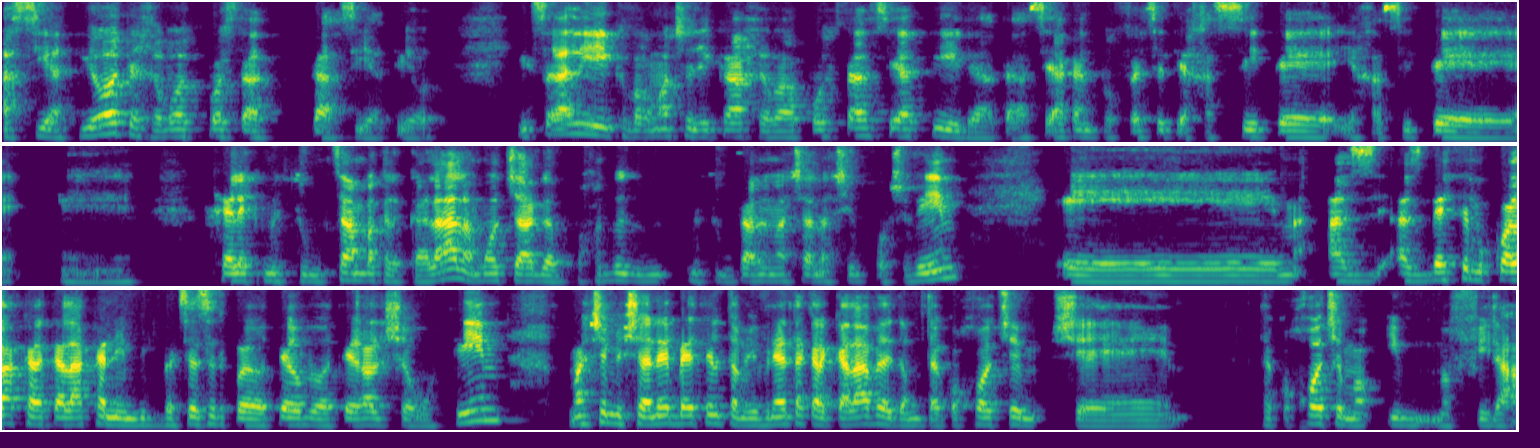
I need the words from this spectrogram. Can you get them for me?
תעשייתיות לחברות פוסט תעשייתיות. ישראל היא כבר מה שנקרא חברה פוסט תעשייתית, התעשייה כאן תופסת יחסית, יחסית חלק מצומצם בכלכלה, למרות שאגב פחות מצומצם ממה שאנשים חושבים, אז, אז בעצם כל הכלכלה כאן היא מתבססת כבר יותר ויותר על שירותים, מה שמשנה בעצם את המבנה את הכלכלה וגם את הכוחות, ש, ש, את הכוחות שהיא מפעילה.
